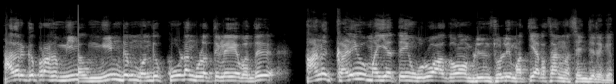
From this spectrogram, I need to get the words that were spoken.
அதற்கு பிறகு மீ- மீண்டும் வந்து கூடங்குளத்திலேயே வந்து அணு கழிவு மையத்தையும் உருவாக்குறோம் அப்படின்னு சொல்லி மத்திய அரசாங்கம் செஞ்சிருக்கு.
